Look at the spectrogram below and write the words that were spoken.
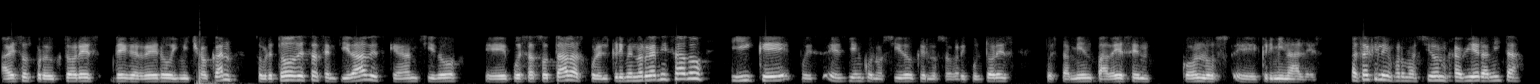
a esos productores de Guerrero y Michoacán, sobre todo de estas entidades que han sido eh, pues azotadas por el crimen organizado y que pues es bien conocido que los agricultores pues también padecen con los eh, criminales. Hasta aquí la información, Javier, Anita.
